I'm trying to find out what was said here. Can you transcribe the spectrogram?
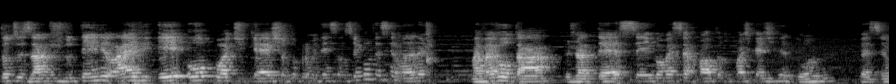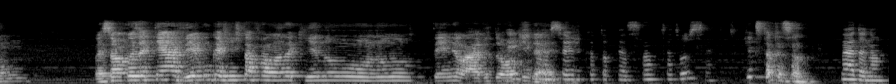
todos os áudios do TN Live e o podcast. Eu tô prometendo, não sei quantas semanas, mas vai voltar. Eu já até sei qual vai ser a pauta do podcast de retorno. Vai ser um. Vai ser uma coisa que tem a ver com o que a gente tá falando aqui no, no TN Live do Walking Desde que não Dead. seja o que eu tô pensando, tá tudo certo. O que, que você tá pensando? Nada não.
